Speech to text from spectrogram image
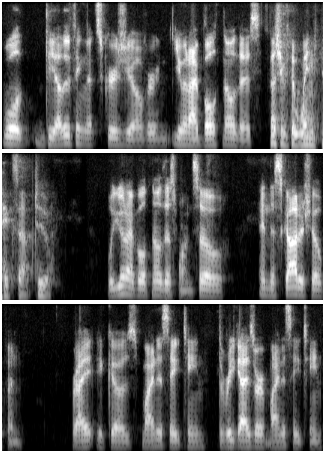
Well, the other thing that screws you over, and you and I both know this, Especially if the wind picks up too. Well, you and I both know this one. So in the Scottish Open, right, it goes minus 18. Three guys are at minus 18.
